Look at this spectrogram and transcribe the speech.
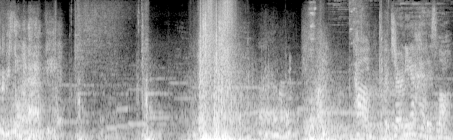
gonna be so happy. Come, the journey ahead is long.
